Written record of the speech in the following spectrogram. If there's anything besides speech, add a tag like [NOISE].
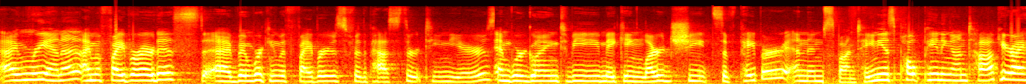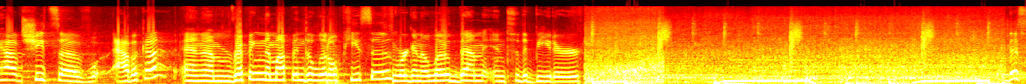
I'm Riana. I'm a fiber artist. I've been working with fibers for the past 13 years, and we're going to be making large sheets of paper and then spontaneous pulp painting on top. Here I have sheets of abaca, and I'm ripping them up into little pieces. We're gonna load them into the beater.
